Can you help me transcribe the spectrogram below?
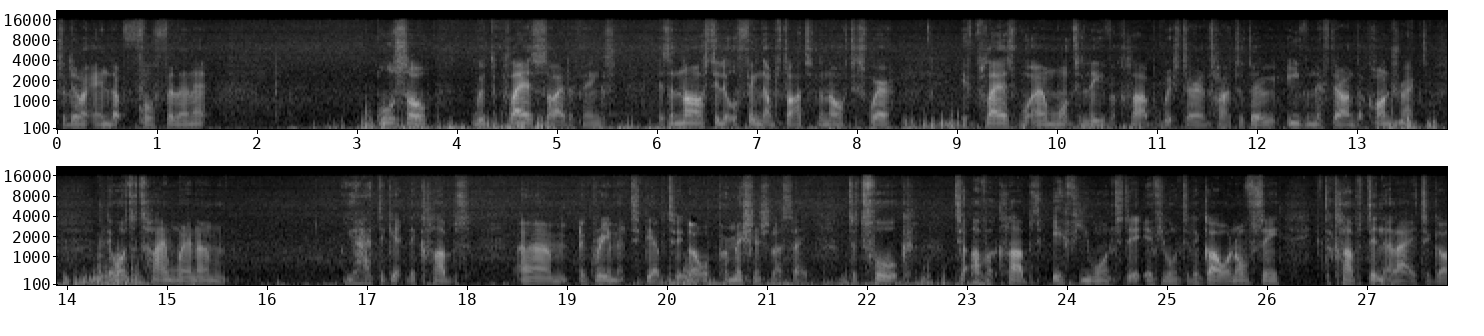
so they don't end up fulfilling it. Also, with the players' side of things, there's a nasty little thing that I'm starting to notice where if players um, want to leave a club, which they're entitled to do, even if they're under contract, there was a time when um, you had to get the club's um, agreement to be able to, or permission, should I say, to talk to other clubs if you wanted it, if you wanted to go. And obviously, if the clubs didn't allow you to go,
